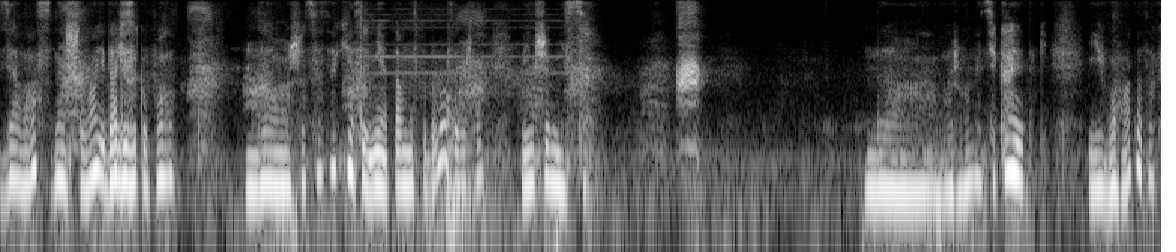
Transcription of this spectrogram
Взяла, знайшла і далі закопала. Да, що це таке? Ні, там не сподобалося, пішла в інше місце. Да, ворони цікаві такі. Їх багато так.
